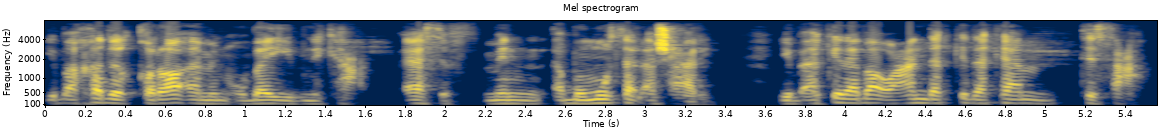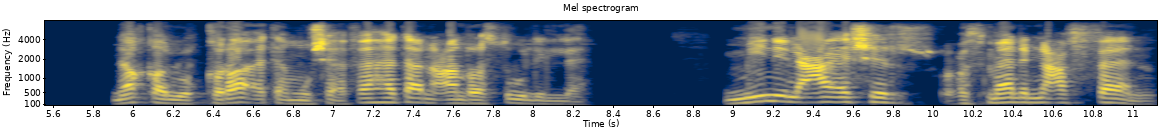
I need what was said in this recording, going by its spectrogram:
يبقى خد القراءة من أبي بن كعب. آسف من أبو موسى الأشعري. يبقى كده بقوا عندك كده كام؟ تسعة. نقلوا القراءة مشافهة عن رسول الله. مين العاشر؟ عثمان بن عفان.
